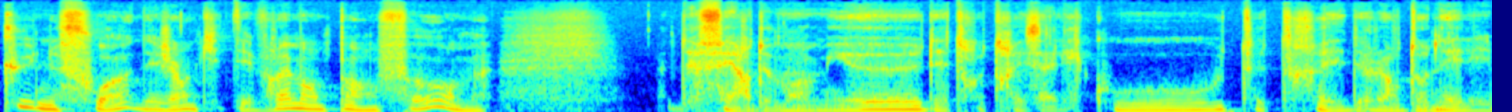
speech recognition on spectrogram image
qu'une fois, des gens qui n'étaient vraiment pas en forme, de faire de mon mieux, d'être très à l'écoute, de leur donner les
